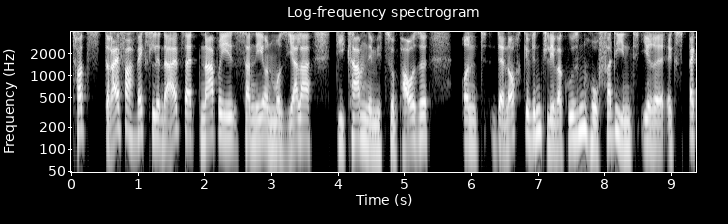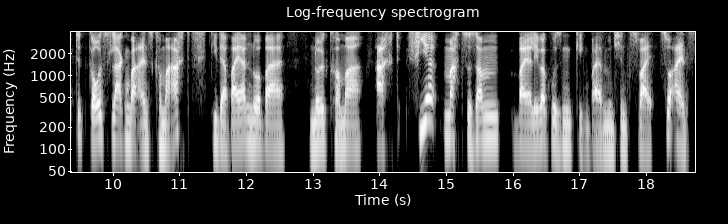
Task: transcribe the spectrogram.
trotz Dreifachwechsel in der Halbzeit. Nabri, Sané und Musiala, die kamen nämlich zur Pause. Und dennoch gewinnt Leverkusen hochverdient. Ihre Expected Goals lagen bei 1,8, die der Bayern nur bei 0,84 macht zusammen Bayer Leverkusen gegen Bayern München 2 zu 1.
